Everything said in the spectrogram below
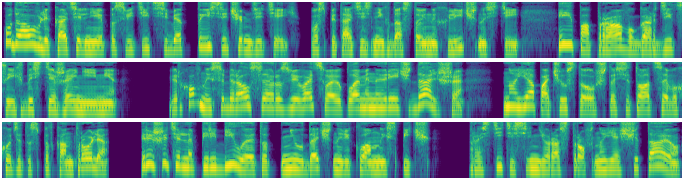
Куда увлекательнее посвятить себя тысячам детей, воспитать из них достойных личностей и по праву гордиться их достижениями. Верховный собирался развивать свою пламенную речь дальше, но я, почувствовав, что ситуация выходит из-под контроля, решительно перебила этот неудачный рекламный спич. «Простите, сеньор Остров, но я считаю,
